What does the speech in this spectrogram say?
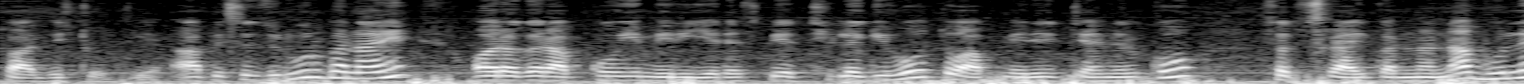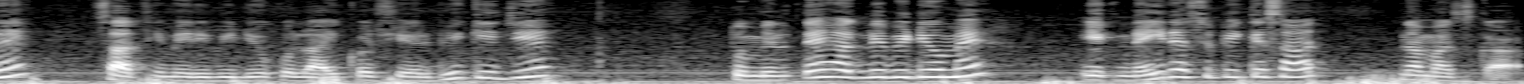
स्वादिष्ट होती है। आप इसे ज़रूर बनाएँ और अगर आपको ये मेरी ये रेसिपी अच्छी लगी हो तो आप मेरे चैनल को सब्सक्राइब करना ना भूलें। साथ ही मेरी वीडियो को लाइक और शेयर भी कीजिए। तो मिलते हैं अगली वीडियो में। एक नई रेसिपी के साथ नमस्कार।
